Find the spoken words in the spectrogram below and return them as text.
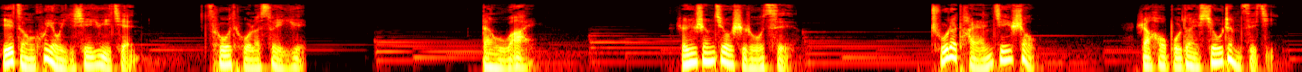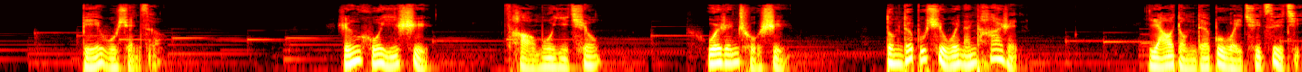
也总会有一些遇见蹉跎了岁月。但无爱，人生就是如此。除了坦然接受，然后不断修正自己，别无选择。人活一世，草木一秋。为人处事，懂得不去为难他人。也要懂得不委屈自己。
